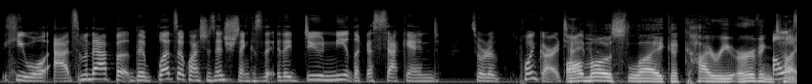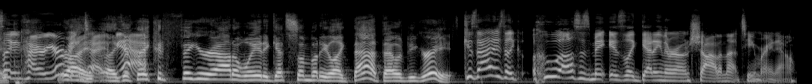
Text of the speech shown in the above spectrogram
he will add some of that. But the Bledsoe question is interesting because they, they do need like a second sort of point guard type. Almost like a Kyrie Irving type. Almost like a Kyrie Irving right. type, Like if they could figure out a way to get somebody like that, that would be great. Because that is like who else is ma- is like getting their own shot on that team right now?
